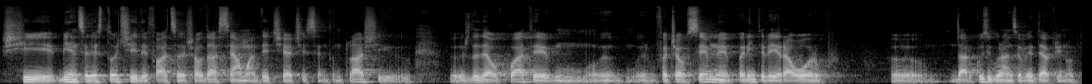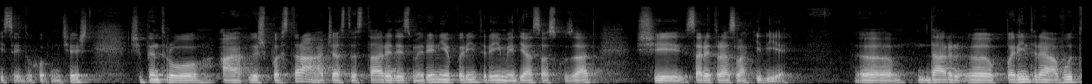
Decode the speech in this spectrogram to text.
Și, bineînțeles, toți cei de față și-au dat seama de ceea ce se întâmpla și își dădeau coate, făceau semne, părintele era orb, dar cu siguranță vedea prin ochii săi duhovnicești și pentru a își păstra această stare de smerenie, părintele imediat s-a scuzat și s-a retras la chilie. Dar părintele a avut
